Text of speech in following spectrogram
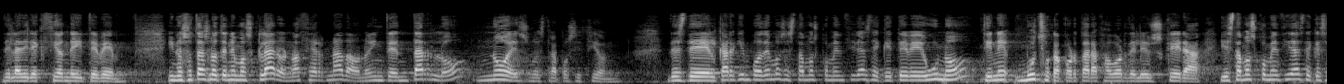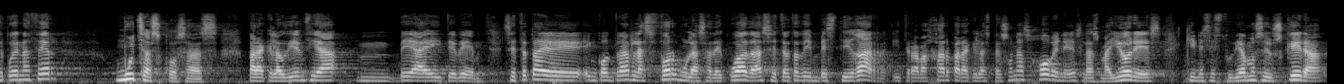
la dirección de ITV. Y nosotras lo tenemos claro, no hacer nada o no intentarlo no es nuestra posición. Desde el Carquín Podemos estamos convencidas de que TV1 tiene mucho que aportar a favor del euskera y estamos convencidas de que se pueden hacer muchas cosas para que la audiencia mm, vea EITV. Se trata de encontrar las fórmulas adecuadas, se trata de investigar y trabajar para que las personas jóvenes, las mayores, quienes estudiamos euskera,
